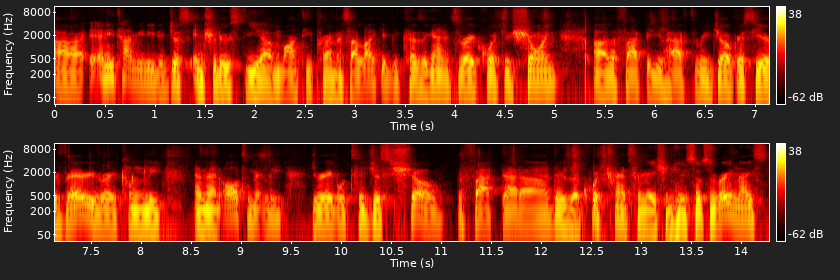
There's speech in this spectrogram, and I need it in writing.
uh, anytime you need to just introduce the uh, Monty premise. I like it because, again, it's very quick. You're showing uh, the fact that you have three Jokers here very, very cleanly. And then ultimately, you're able to just show the fact that uh, there's a quick transformation here. So it's a very nice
